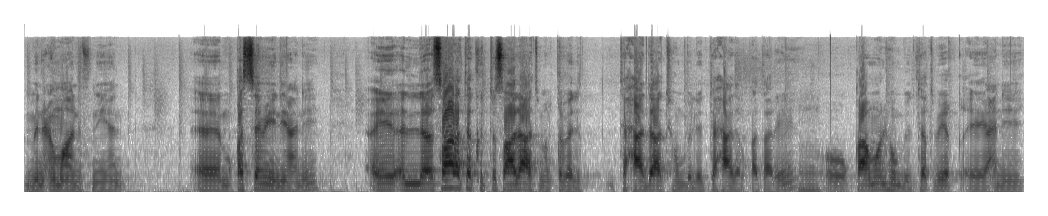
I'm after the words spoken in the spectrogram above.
من عمان اثنين آه، مقسمين يعني. صارت أكو اتصالات من قبل اتحاداتهم بالاتحاد القطري وقاموا لهم بتطبيق آه، يعني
